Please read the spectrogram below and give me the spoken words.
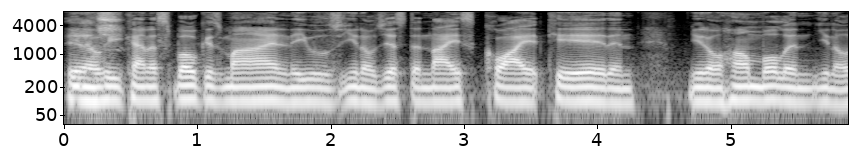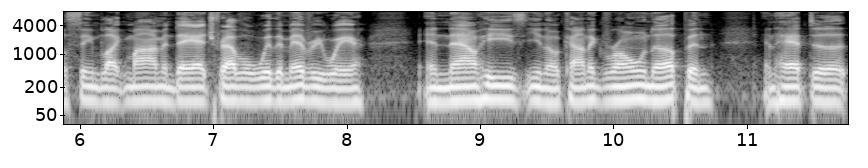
you know, he kind of spoke his mind and he was, you know, just a nice, quiet kid and, you know, humble and you know, seemed like mom and dad traveled with him everywhere, and now he's, you know, kind of grown up and and had to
